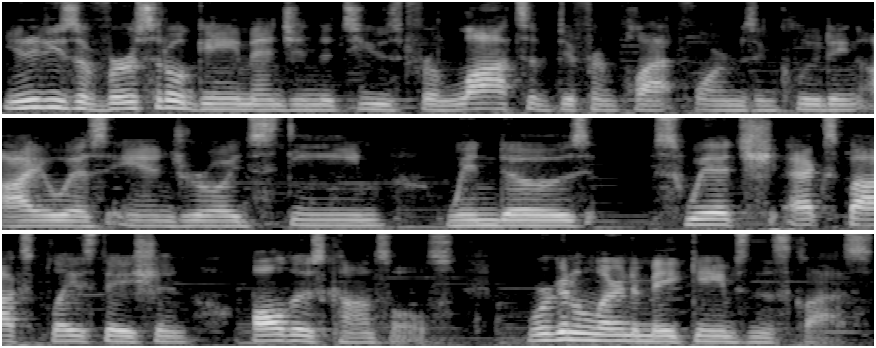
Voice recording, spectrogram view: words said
Unity is a versatile game engine that's used for lots of different platforms, including iOS, Android, Steam, Windows, Switch, Xbox, PlayStation, all those consoles. We're going to learn to make games in this class.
